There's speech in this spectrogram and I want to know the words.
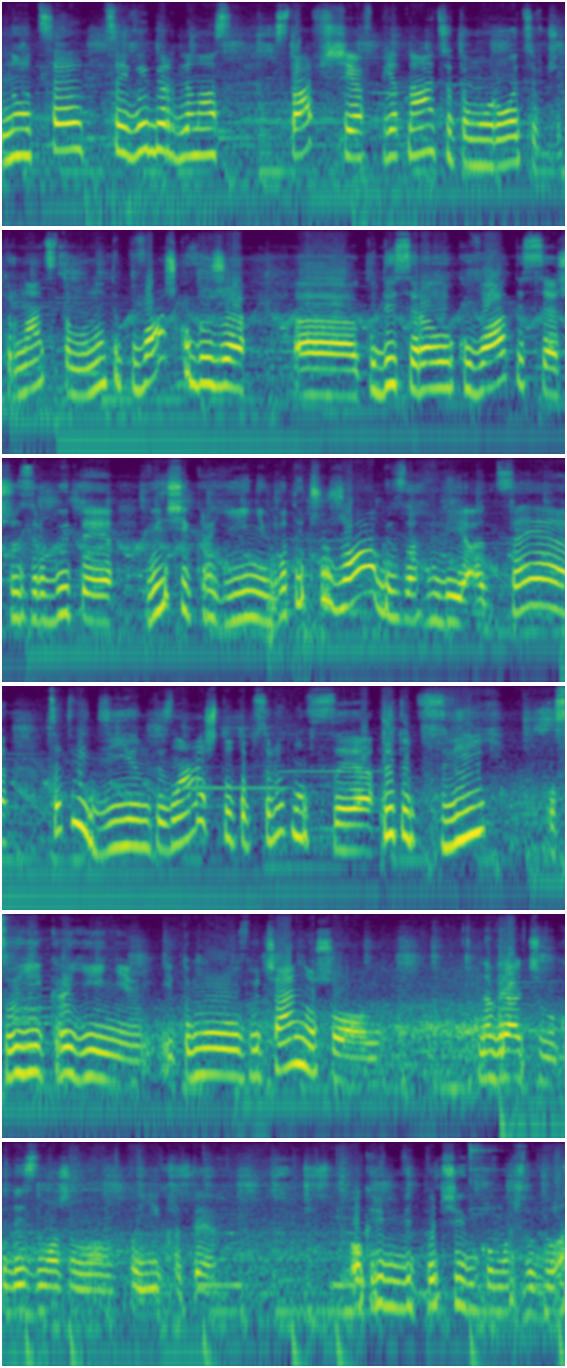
ну це цей вибір для нас став ще в 15-му році, в 14-му. Ну, типу, важко дуже е, кудись релокуватися, щось зробити в іншій країні, бо ти чужак взагалі. А це, це твій дім. Ти знаєш тут абсолютно все. Ти тут свій у своїй країні. І тому, звичайно, що навряд чи ми кудись зможемо поїхати. Окрім відпочинку, можливо.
